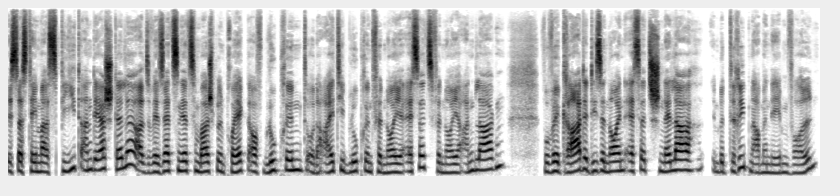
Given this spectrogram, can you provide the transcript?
ist das Thema Speed an der Stelle. Also wir setzen jetzt zum Beispiel ein Projekt auf Blueprint oder IT-Blueprint für neue Assets, für neue Anlagen, wo wir gerade diese neuen Assets schneller in Betriebnahme nehmen wollen.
